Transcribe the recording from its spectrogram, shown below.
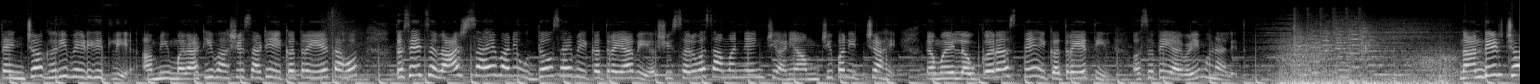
त्यांच्या घरी भेट घेतली. आहे आम्ही मराठी भाषेसाठी एकत्र येत आहोत. तसेच राजसाहेब आणि उद्धव साहेब एकत्र यावे अशी सर्वसामान्यांची आणि आमची पण इच्छा आहे. त्यामुळे लवकरच ते एकत्र येतील असं ते यावेळी म्हणालेत. नांदेडच्या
